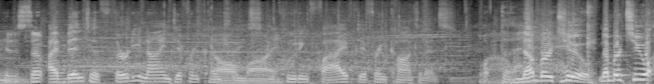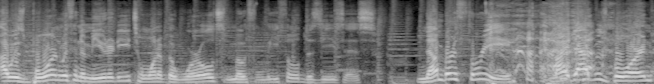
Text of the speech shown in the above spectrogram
Hit us up. I've been to 39 different oh, countries, my. including five different continents. What the Number two. Number two, I was born with an immunity to one of the world's most lethal diseases. Number three, my dad was born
